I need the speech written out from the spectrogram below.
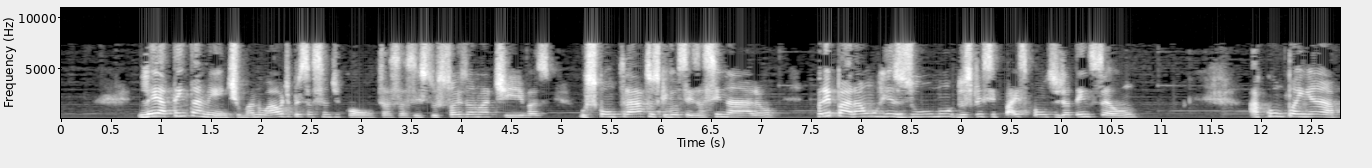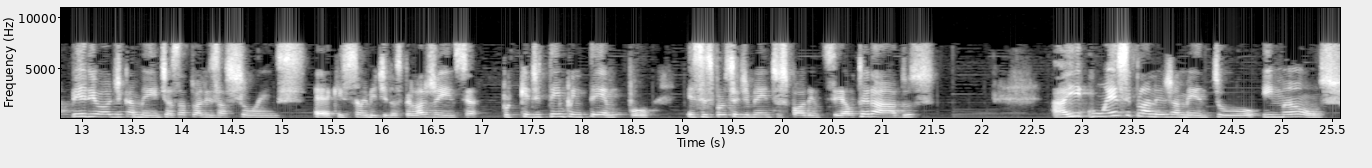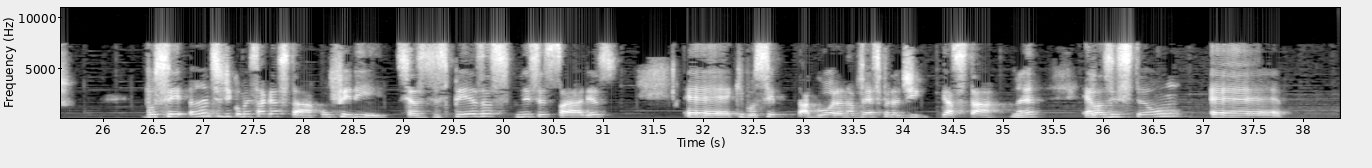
Lê atentamente o manual de prestação de contas, as instruções normativas, os contratos que vocês assinaram, preparar um resumo dos principais pontos de atenção, acompanhar periodicamente as atualizações é, que são emitidas pela agência, porque de tempo em tempo esses procedimentos podem ser alterados. Aí, com esse planejamento em mãos, você, antes de começar a gastar, conferir se as despesas necessárias é, que você agora, na véspera de gastar, né, elas estão é,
